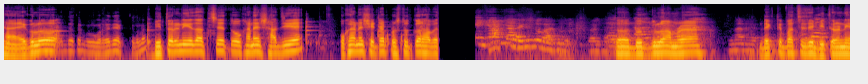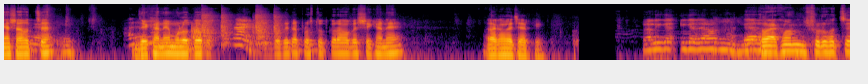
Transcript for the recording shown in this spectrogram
হ্যাঁ এগুলো ভিতরে নিয়ে যাচ্ছে, তো ওখানে সাজিয়ে ওখানে সেটা প্রস্তুত করা হবে। তো দুধগুলো আমরা দেখতে পাচ্ছি যে ভিতরে নিয়ে আসা হচ্ছে, যেখানে মূলত দধিটা প্রস্তুত করা হবে, সেখানে রাখা হয়েছে আর কি তো এখন শুরু হচ্ছে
